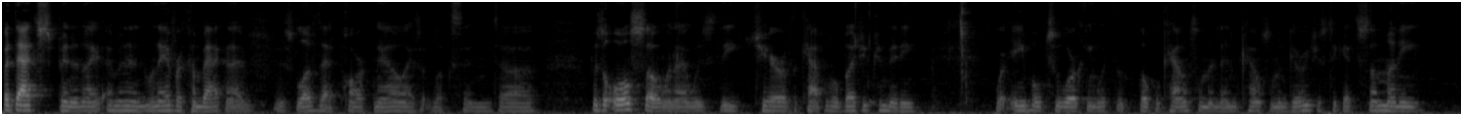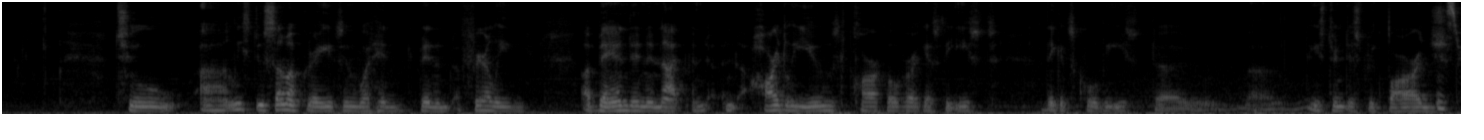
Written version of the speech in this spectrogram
but that's been, and I, I mean, when I ever come back, and I've just loved that park now as it looks, and uh, was also when I was the chair of the Capital Budget Committee, we're able to working with the local councilman and Councilman Gerges to get some money to uh, at least do some upgrades in what had been a fairly abandoned and not and hardly used park over, I guess, the east. I think it's called the East uh, Eastern District Barge East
